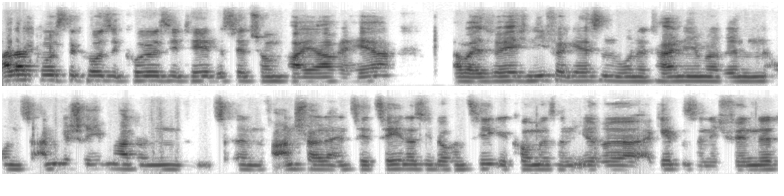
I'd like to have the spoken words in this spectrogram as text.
allergrößte Kuriosität ist jetzt schon ein paar Jahre her, aber es werde ich nie vergessen, wo eine Teilnehmerin uns angeschrieben hat und ein Veranstalter in CC, dass sie doch ins Ziel gekommen ist und ihre Ergebnisse nicht findet.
